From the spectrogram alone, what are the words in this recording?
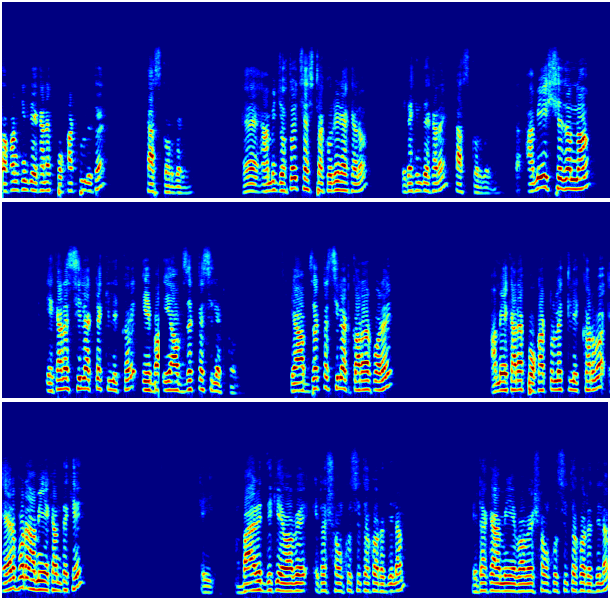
তখন কিন্তু এখানে পোকার টুল এটা কাজ করবে না। হ্যাঁ আমি যতই চেষ্টা করি না কেন, এটা কিন্তু এখানে কাজ করবে না। তা আমি সেজন্য এখানে সিলেক্টটা ক্লিক করে এই অবজেক্টটা সিলেক্ট করব। এই অবজেক্টটা সিলেক্ট করার পরে আমি এখানে পোকার টুলে ক্লিক করব। এরপরে আমি এখান থেকে এই বাইরের দিকে এভাবে এটা সংকুচিত করে দিলাম। এটাকে আমি এভাবে সংকুচিত করে দিলাম।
